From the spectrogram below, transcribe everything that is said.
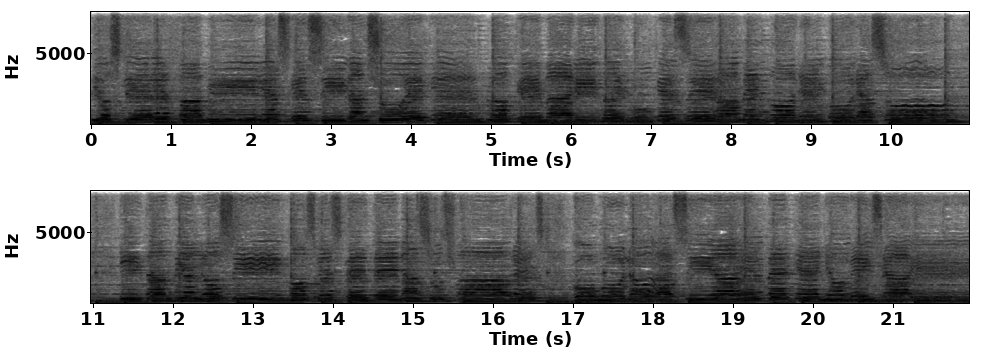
Dios quiere familias que sigan su ejemplo, que marido y mujer se amen con el corazón y también los hijos respeten a sus padres como lo hacía el pequeño de Israel.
